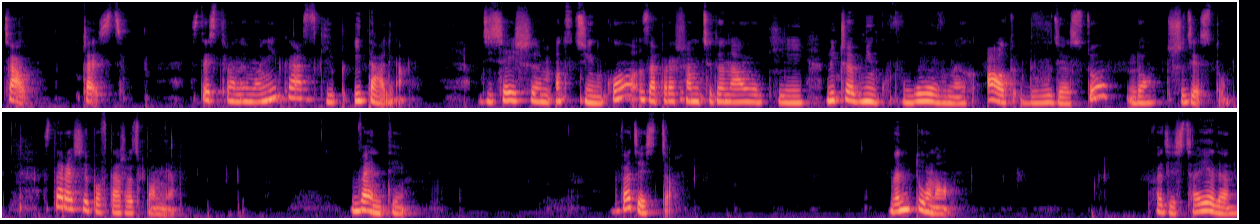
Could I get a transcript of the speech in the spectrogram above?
Ciao, cześć. Z tej strony Monika Keep Italia. W dzisiejszym odcinku zapraszam Cię do nauki liczebników głównych od 20 do 30. Staraj się powtarzać po mnie. Venti 20 Ventuno 21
